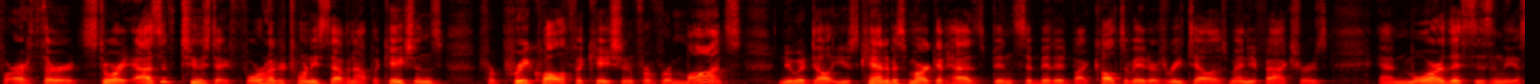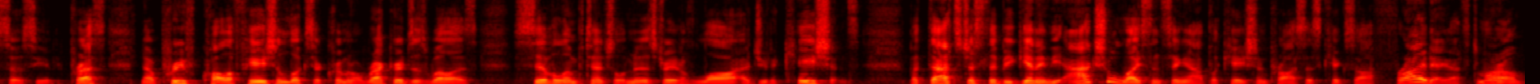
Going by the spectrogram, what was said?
for our third story. As of Tuesday, 427 applications for pre qualification for Vermont's new adult use cannabis market has been submitted by cultivators, retailers, manufacturers, and more. This is in the Associated Press. Now, pre qualification looks at criminal records as well as civil and potential administrative law adjudications. But that's just the beginning. The actual licensing application process kicks off Friday, that's tomorrow,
